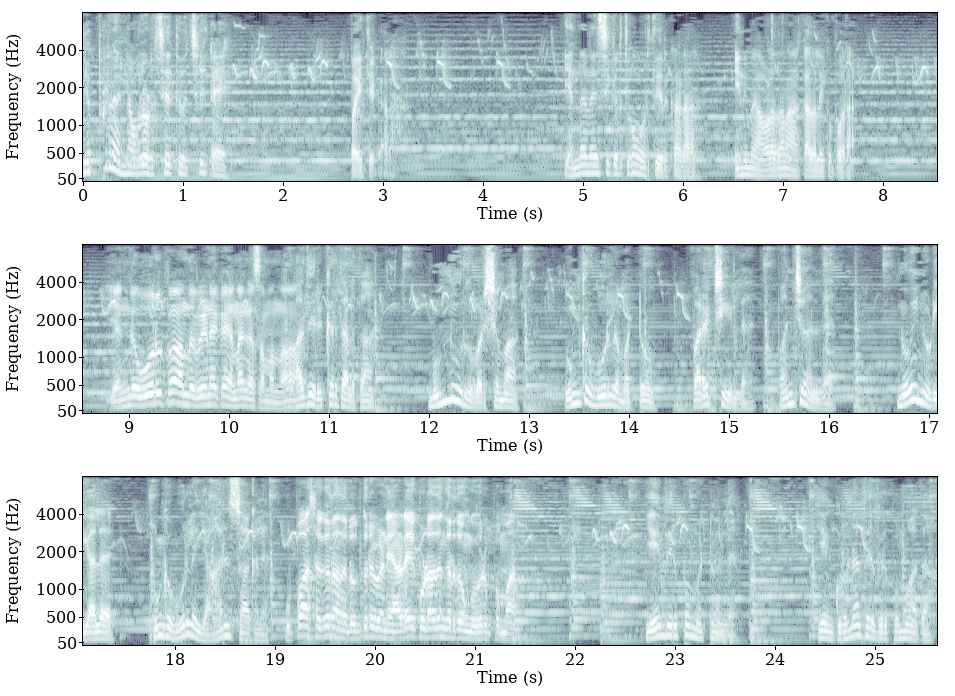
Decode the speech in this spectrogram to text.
எப்படி என்ன அவளோட சேர்த்து வச்சு? டேய் பைத்தியக்காரா. என்ன நேசிக்கிறதுக்கும் ஒருத்தி இருக்காடா. இனிமே அவ்வளவுதான் நான் காதலிக்க போறேன். எங்க ஊருக்கும் அந்த வீணைக்கும் என்னங்க சம்பந்தம்? அது இருக்கிறதால தான் முன்னூறு வருஷமா உங்க ஊர்ல மட்டும் வறட்சி இல்ல பஞ்சம் இல்ல நோய் நொடியால உங்க ஊர்ல யாரும் சாகல. உபாசகர் அந்த ருத்ரவேணை அடையக்கூடாதுங்கிறது உங்க விருப்பமா? என் விருப்பம் மட்டும் இல்ல என் குருநாதர் விருப்பமும் அதான்.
